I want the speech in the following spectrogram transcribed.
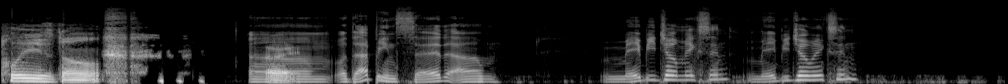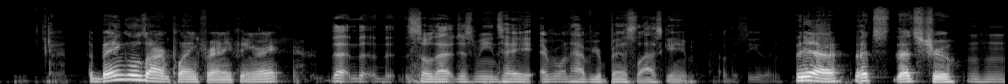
Please don't. right. Um, with that being said, um, maybe Joe Mixon, maybe Joe Mixon. The Bengals aren't playing for anything, right? That, that, so that just means, hey, everyone have your best last game of the season. Yeah, that's that's true. Mm-hmm.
